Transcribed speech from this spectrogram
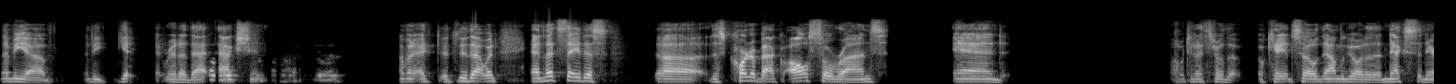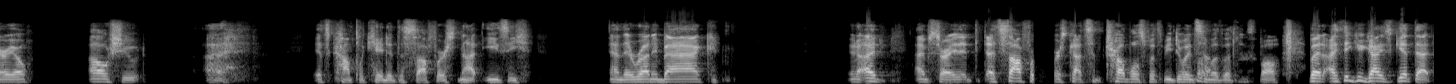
Let me uh, let me get rid of that action. I'm going to do that one. And let's say this uh, this quarterback also runs, and oh, did I throw the okay? And so now I'm to go to the next scenario. Oh shoot, uh, it's complicated. The software's not easy, and they're running back. You know, I I'm sorry that, that software's got some troubles with me doing some of the ball, but I think you guys get that.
